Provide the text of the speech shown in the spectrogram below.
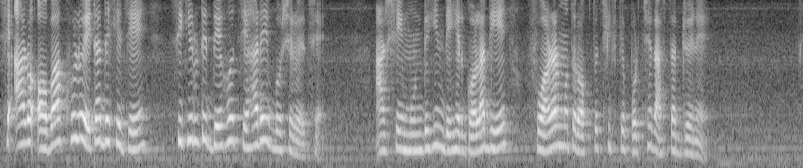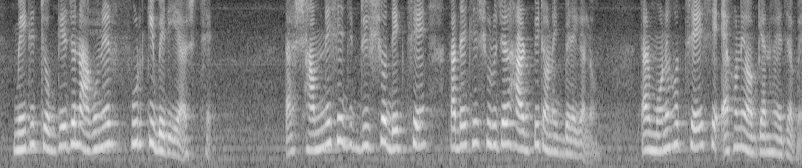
সে আরও অবাক হলো এটা দেখে যে সিকিউরিটির দেহ চেহারেই বসে রয়েছে। আর সেই মুন্ডহীন দেহের গলা দিয়ে ফোয়ারার মতো রক্ত ছিটকে পড়ছে রাস্তার ড্রেনে। মেয়েটির চোখ দিয়ে যেন আগুনের ফুরকি বেরিয়ে আসছে। তার সামনে সে দৃশ্য দেখছে, তা দেখে সুরজের হার্টবিট অনেক বেড়ে গেল। তার মনে হচ্ছে সে এখনই অজ্ঞান হয়ে যাবে।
